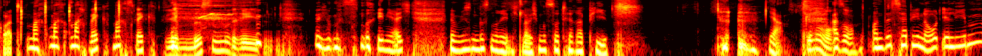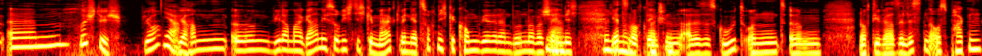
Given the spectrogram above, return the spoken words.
Gott, mach, mach, mach weg, mach's weg. Wir müssen reden. Wir müssen reden, ja, ich, wir müssen, müssen reden. Ich glaube, ich muss zur Therapie. ja, Genau. also, on this happy note, ihr Lieben, ähm, Richtig. Ja, Ja. wir haben ähm, wieder mal gar nicht so richtig gemerkt, wenn der Zug nicht gekommen wäre, dann würden wir wahrscheinlich würden jetzt noch quatschen. denken, alles ist gut und ähm, noch diverse Listen auspacken.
